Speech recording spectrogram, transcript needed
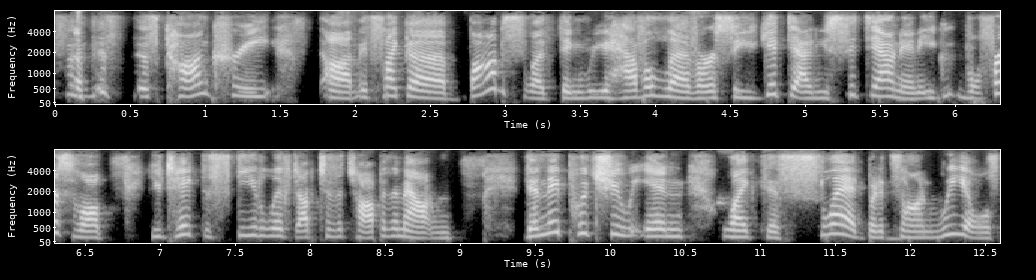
so this, this concrete, um, it's like a bobsled thing where you have a lever. So you get down, you sit down in it. You, well, first of all, you take the ski lift lift up to the top of the mountain. Then they put you in like this sled, but it's on wheels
